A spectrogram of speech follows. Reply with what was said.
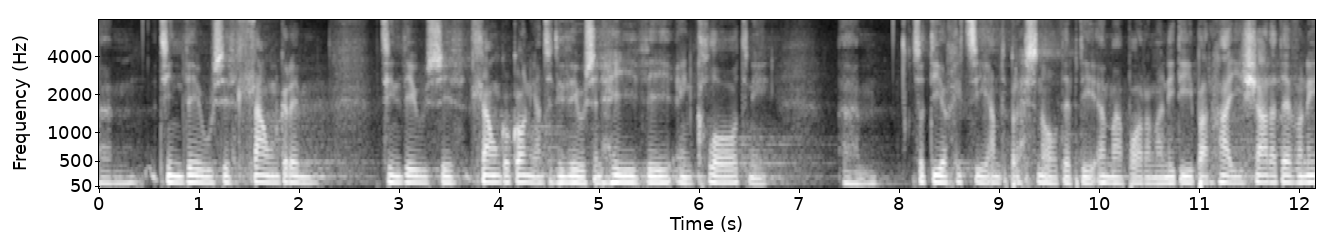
Um, ti'n ddiw sydd llawn grym. Ti'n ddiw sydd llawn gogoniant. Ti'n ddiw sy'n heiddi ein clod ni. Um, So diolch i ti am dy bresenoldeb di yma bore yma. Ni di barhau i siarad efo ni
